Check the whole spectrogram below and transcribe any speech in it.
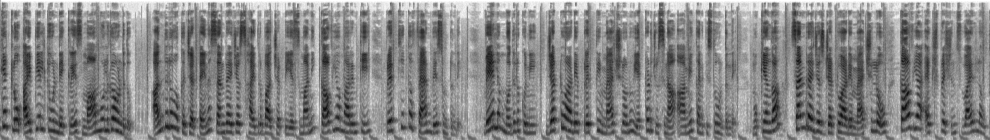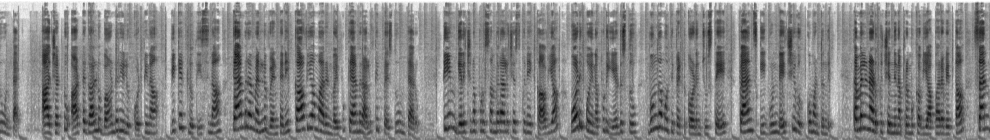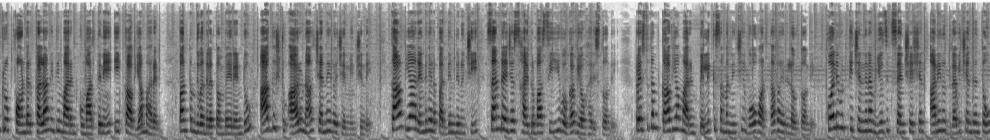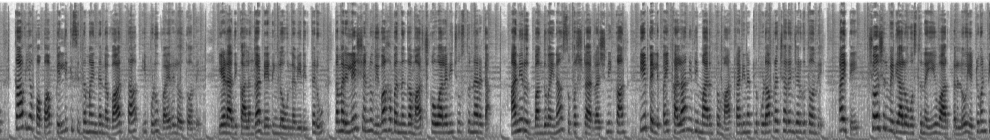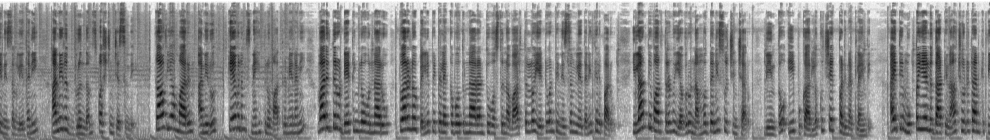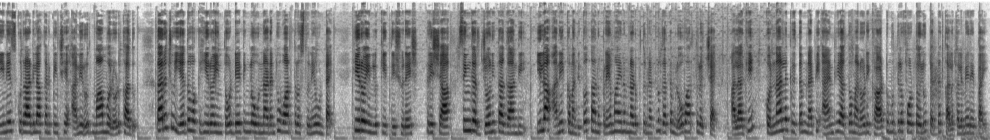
క్రికెట్లో ఐపీఎల్కి ఉండే క్రేజ్ మామూలుగా ఉండదు. అందులో ఒక జట్టైన సన్ రైజర్స్ హైదరాబాద్ జట్టు యజమాని కావ్య మారన్కి ప్రత్యేక ఫ్యాన్ బేస్ ఉంటుంది. వేలం మొదలుకొని జట్టు ఆడే ప్రతి మ్యాచ్లోనూ ఎక్కడ చూసినా ఆమె కనిపిస్తూ ఉంటుంది. ముఖ్యంగా సన్ రైజర్స్ జట్టు ఆడే మ్యాచ్ల్లో కావ్య ఎక్స్ప్రెషన్స్ వైరల్ అవుతూ ఉంటాయి. ఆ జట్టు ఆటగాళ్ళు బౌండరీలు కొట్టినా వికెట్లు తీసినా కెమెరామెన్లు వెంటనే కావ్య మారన్ వైపు కెమెరాలు తిప్పేస్తూ ఉంటారు. టీం గెలిచినప్పుడు సంబరాలు చేసుకునే కావ్య ఓడిపోయినప్పుడు ఏడుస్తూ బుంగమూతి పెట్టుకోవడం చూస్తే ఫ్యాన్స్కి గుండె చివుక్కుమంటుంది. తమిళనాడుకు చెందిన ప్రముఖ వ్యాపారవేత్త Sun group founder Kalanithi Maran కుమార్తెనే ఈ కావ్య మారన్. పంతొమ్మిది వందల తొంభై రెండు ఆగస్టు ఆరున చెన్నైలో జన్మించింది. కావ్య రెండు వేల పద్దెనిమిది నుంచి సన్ రైజర్స్ హైదరాబాద్ సీఈఓగా వ్యవహరిస్తోంది. ప్రస్తుతం కావ్య మారన్ పెళ్ళికి సంబంధించి ఓ వార్త వైరల్ అవుతోంది. కోలీవుడ్కి చెందిన మ్యూజిక్ సెన్సేషన్ అనిరుద్ రవిచంద్రన్తో కావ్య పాప పెళ్ళికి సిద్ధమైందన్న వార్త ఇప్పుడు వైరల్ అవుతోంది. ఏడాది కాలంగా డేటింగ్లో ఉన్న వీరిద్దరూ తమ రిలేషన్ను వివాహబంధంగా మార్చుకోవాలని చూస్తున్నారట. అనిరుద్ బంధువైన సూపర్ స్టార్ రజనీకాంత్ ఈ పెళ్ళిపై కళానిధి మారన్తో మాట్లాడినట్లు కూడా ప్రచారం జరుగుతోంది. అయితే సోషల్ మీడియాలో వస్తున్న ఈ వార్తల్లో ఎటువంటి నిజం లేదని అనిరుద్ బృందం స్పష్టం చేసింది. కావ్య మారన్ అనిరుద్ కేవలం స్నేహితులు మాత్రమేనని వారిద్దరూ డేటింగ్లో ఉన్నారు త్వరలో పెళ్ళి లెక్కబోతున్నారంటూ వస్తున్న వార్తల్లో ఎటువంటి నిజం లేదని తెలిపారు. ఇలాంటి వార్తలను ఎవరూ నమ్మొద్దని సూచించారు. దీంతో ఈ పుకార్లకు చెక్ పడినట్లయింది అయితే ముప్పై ఏళ్ళు దాటినా చూడటానికి టీనేజ్ కుర్రాడిలా కనిపించే అనిరుద్ మామూలుడు కాదు. తరచూ ఏదో ఒక హీరోయిన్తో డేటింగ్లో ఉన్నాడంటూ వార్తలొస్తూనే ఉంటాయి. హీరోయిన్లు కీర్తి సురేష్ త్రిష సింగర్ జోనితా గాంధీ ఇలా అనేక మందితో తాను ప్రేమాయణం నడుపుతున్నట్లు గతంలో వార్తలొచ్చాయి అలాగే కొన్నాళ్ళ క్రితం నటి ఆండ్రియాతో మనోడి ఘాటు ముద్దుల ఫోటోలు పెద్ద కలకలమే రేపాయి.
